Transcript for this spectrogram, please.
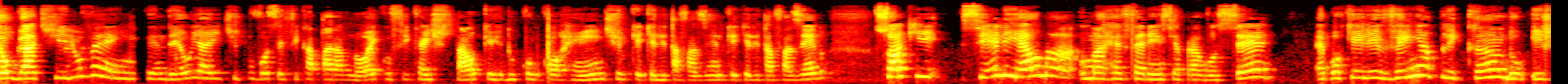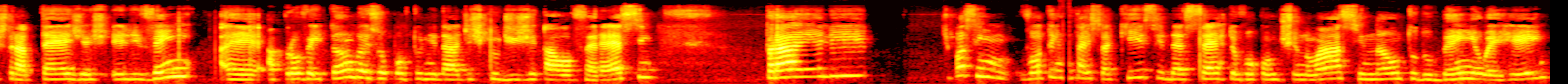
O gatilho vem, entendeu? E aí, tipo, você fica paranoico, fica stalker do concorrente, o que, que ele tá fazendo, o que, que ele tá fazendo. Só que se ele é uma, uma referência para você, é porque ele vem aplicando estratégias, ele vem é, aproveitando as oportunidades que o digital oferece para ele, tipo assim, vou tentar isso aqui, se der certo eu vou continuar, se não, tudo bem, eu errei.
